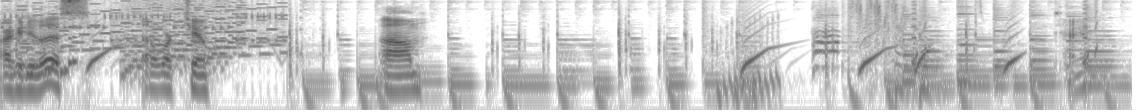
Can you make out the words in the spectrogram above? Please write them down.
I could do this. That'll work too. Um, Okay.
